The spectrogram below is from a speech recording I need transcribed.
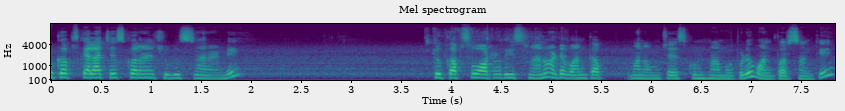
టూ కప్స్కి ఎలా చేసుకోవాలని చూపిస్తున్నానండి. టూ కప్స్ వాటర్ తీసుకున్నాను. అంటే వన్ కప్ మనం చేసుకుంటున్నాము ఇప్పుడు వన్ పర్సన్కి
